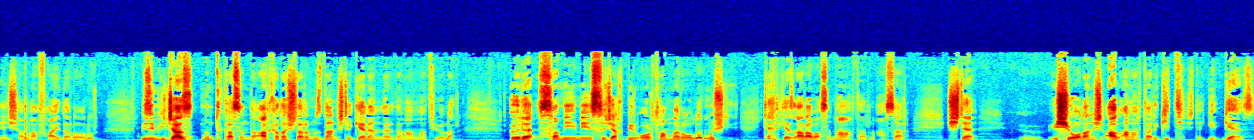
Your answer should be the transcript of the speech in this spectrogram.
inşallah faydalı olur. Bizim Hicaz mıntıkasında arkadaşlarımızdan işte gelenlerden anlatıyorlar. Öyle samimi sıcak bir ortamları olurmuş ki herkes arabasının anahtarını asar. İşte e, işi olan işte al anahtarı git işte gez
